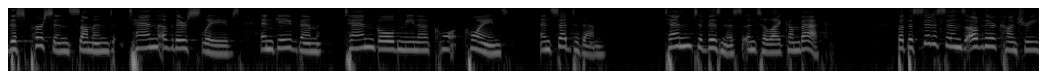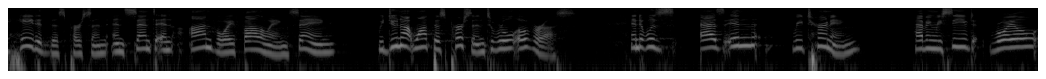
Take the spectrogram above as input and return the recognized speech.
This person summoned ten of their slaves and gave them ten gold mina co- coins and said to them, Tend to business until I come back. But the citizens of their country hated this person and sent an envoy following, saying, We do not want this person to rule over us. And it was as in returning, having received royal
